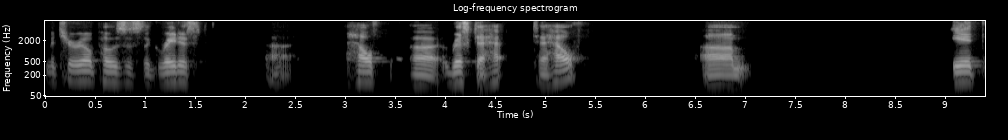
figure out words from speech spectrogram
material poses the greatest uh, health uh, risk to, he to health. Um, it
